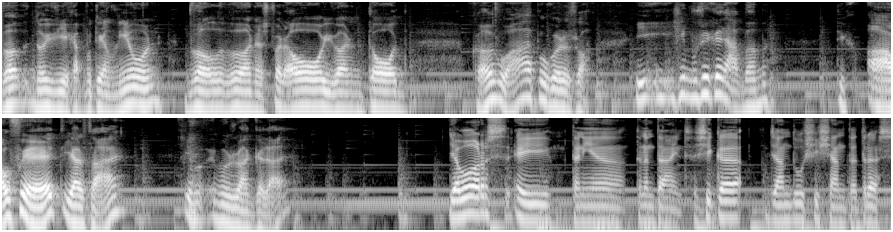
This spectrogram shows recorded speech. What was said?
no hi havia cap hotel ni un, va, va en el faraó i van tot. Que guapo que era això. I, i, i mos hi quedàvem. Dic, ah, ho fet, ja està. I, i mos van quedar. Llavors, ell tenia 30 anys, així que ja en du 63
